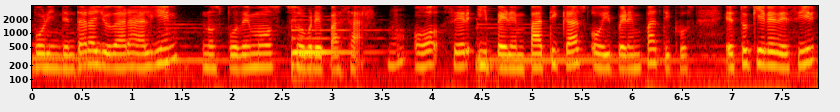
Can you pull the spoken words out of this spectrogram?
por intentar ayudar a alguien nos podemos sobrepasar o ser hiperempáticas o hiperempáticos. Esto quiere decir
